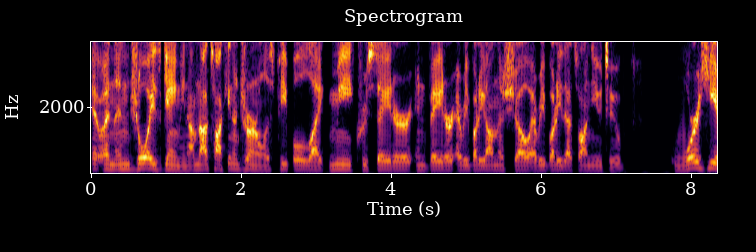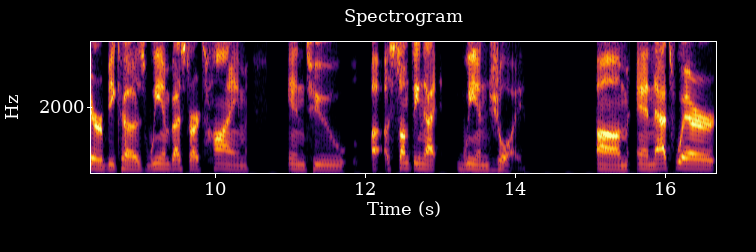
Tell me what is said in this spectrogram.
and enjoys gaming. I'm not talking to journalists, people like me, Crusader, Invader, everybody on this show, everybody that's on YouTube. We're here because we invest our time into uh, something that we enjoy. Um, and that's where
